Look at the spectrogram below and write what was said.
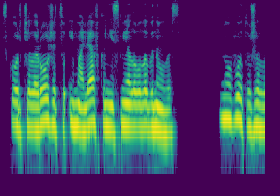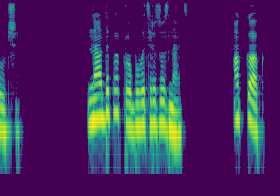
Скорчила рожицу, и малявка несмело улыбнулась. «Ну вот уже лучше». «Надо попробовать разузнать». «А как?»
